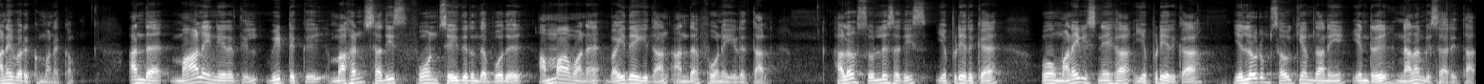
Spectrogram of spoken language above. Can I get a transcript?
அனைவருக்கும் வணக்கம். அந்த மாலை நேரத்தில் வீட்டுக்கு மகன் சதீஷ் ஃபோன் செய்திருந்த போது அம்மாவான வைதேகி தான் அந்த ஃபோனை எடுத்தாள். ஹலோ சொல்லு சதீஷ் எப்படி இருக்க? உன் மனைவி ஸ்னேகா எப்படி இருக்கா? எல்லோரும் சௌக்கியம்தானே? என்று நலம் விசாரித்தாள்.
